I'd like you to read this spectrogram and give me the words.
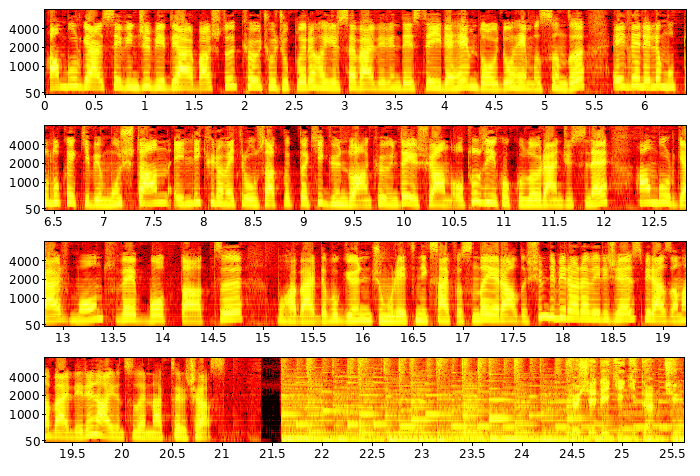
Hamburger sevinci bir diğer başlık köy çocukları hayırseverlerin desteğiyle hem doydu hem ısındı. Elden ele mutluluk ekibi Muş'tan 50 kilometre uzaklıktaki Gündoğan köyünde yaşayan 30 ilkokul öğrencisine hamburger, mont ve bot dağıttı. Bu haberde bugün Cumhuriyet'in ilk sayfasında yer aldı. Şimdi bir ara vereceğiz. Birazdan haberlerin ayrıntılarını aktaracağız. Köşedeki kitapçı.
